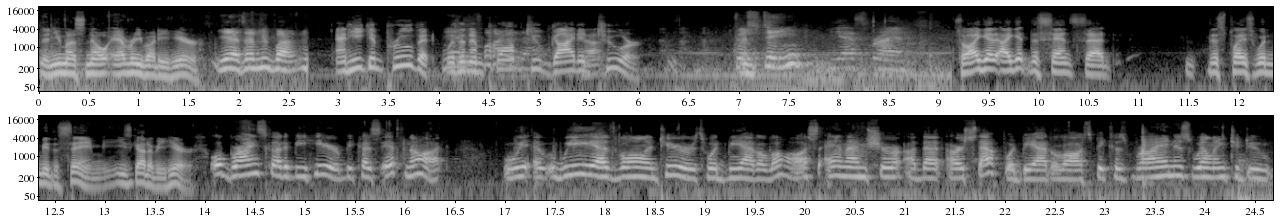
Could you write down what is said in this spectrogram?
Then you must know everybody here. Yes, everybody. And he can prove it with Yeah, an impromptu guided Yeah. tour. Christine, Yes, Brian. So I get I get the sense that this place wouldn't be the same. He's got to be here. Oh, Brian's got to be here because if not, we uh, we as volunteers would be at a loss, and I'm sure uh, that our staff would be at a loss because Brian is willing to do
